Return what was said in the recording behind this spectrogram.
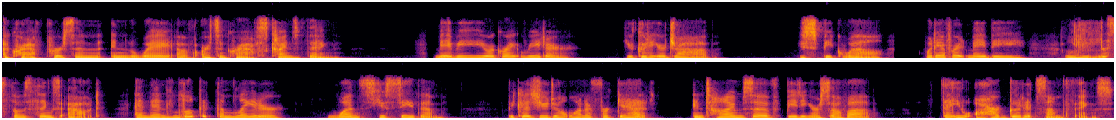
a craft person in the way of arts and crafts kinds of thing. Maybe you're a great reader. You're good at your job. You speak well. Whatever it may be, list those things out and then look at them later once you see them because you don't want to forget in times of beating yourself up that you are good at some things.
